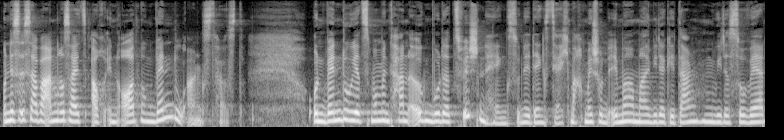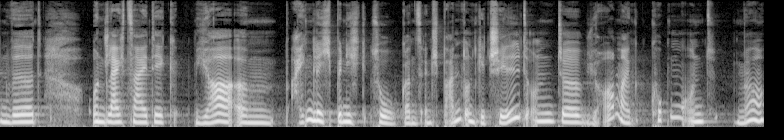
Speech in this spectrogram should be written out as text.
Und es ist aber andererseits auch in Ordnung, wenn du Angst hast. Und wenn du jetzt momentan irgendwo dazwischen hängst und dir denkst, ja, ich mache mir schon immer mal wieder Gedanken, wie das so werden wird und gleichzeitig, ja, ähm, eigentlich bin ich so ganz entspannt und gechillt und äh, ja, mal gucken und ja,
